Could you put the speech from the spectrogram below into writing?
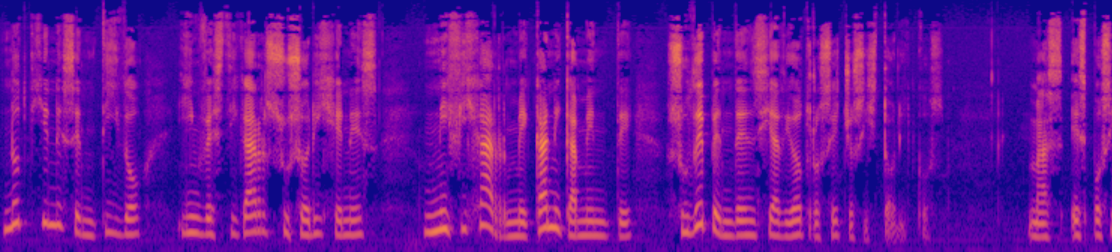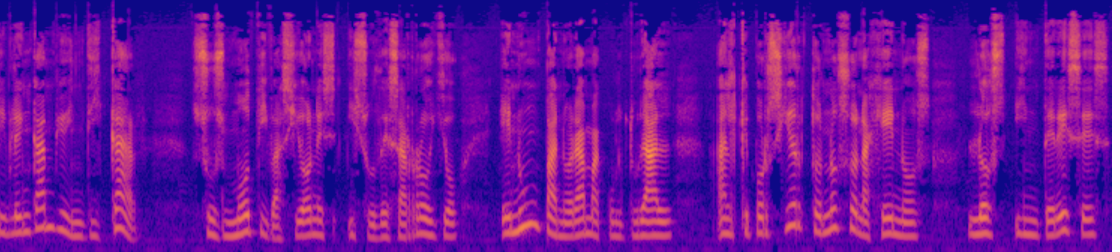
no tiene sentido investigar sus orígenes ni fijar mecánicamente su dependencia de otros hechos históricos. Mas es posible, en cambio, indicar sus motivaciones y su desarrollo en un panorama cultural al que, por cierto, no son ajenos los intereses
